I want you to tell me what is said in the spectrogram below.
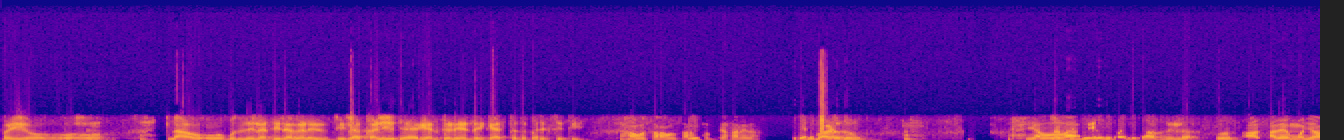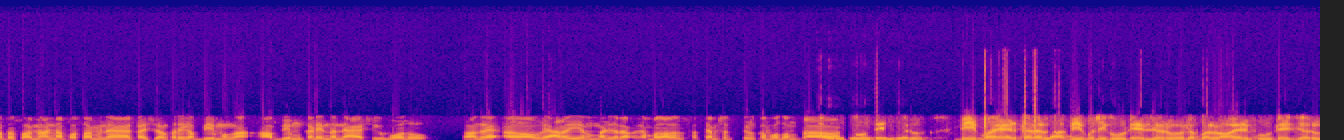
ಅಯ್ಯೋ ನಾವು ಮುಂದಿನ ದಿನಗಳಲ್ಲಿ ದಿನ ಕಳಿಯುದು ಹೇಗೆ ಅಂತೇಳಿ ಹೆದರಿಕೆ ಆಗ್ತದೆ ಪರಿಸ್ಥಿತಿ. ಹೌದು ಸರ್ ಹೌದು ಸರ್ ಸತ್ಯ ಸರ್ ಇದು. ಏನು ಮಾಡೋದು? ಎಲ್ಲ ಅದೇ ಮಂಜುನಾಥ ಸ್ವಾಮಿ ಅಣ್ಣಪ್ಪ ಸ್ವಾಮಿನೇ ಕಳ್ಸಿದಾನೆ ಸರ್ ಈಗ ಭೀಮನ್ನ ಆ ಭೀಮ್ ಕಡೆಯಿಂದ ನ್ಯಾಯ ಸಿಗ್ಬೋದು. ಅಂದ್ರೆ ಅವ್ರು ಯಾರು ಏನ್ ಮಾಡಿದಾರೆ ಎಂಬುದು ಅದ್ರ ಸತ್ಯಾಂಶ ತಿಳ್ಕೊಬಹುದು ಅಂತ. ಅವ್ರಿಗೂ ಡೇಂಜರು ಭೀಮ ಹೇಳ್ತಾರಲ್ಲ ಭೀಮನಿಗೂ ಡೇಂಜರು ನಮ್ಮ ಲಾಯರ್ಗೂ ಡೇಂಜರು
